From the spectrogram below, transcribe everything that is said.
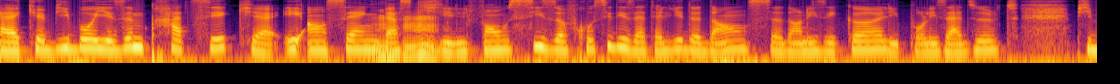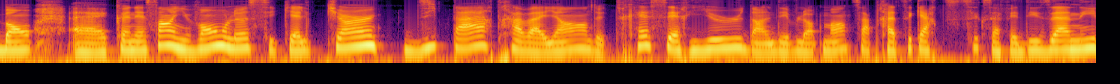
euh, que B-Boyism pratique euh, et enseigne parce mm-hmm. qu'ils font aussi, ils offrent aussi des ateliers de danse dans les écoles et pour les adultes. Puis bon, connaissant Yvon, là, c'est quelqu'un d'hyper travaillant, de très sérieux dans le développement de sa pratique artistique. Ça fait des années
